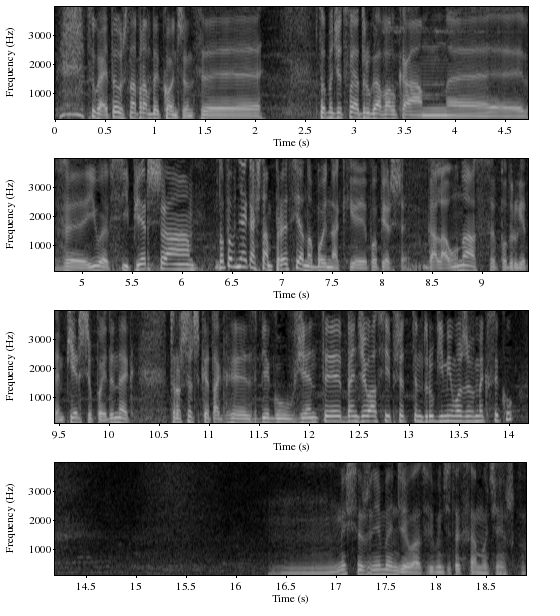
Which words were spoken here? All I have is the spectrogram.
Słuchaj, to już naprawdę kończąc. e, To będzie twoja druga walka mm, e, w UFC. Pierwsza, no pewnie jakaś tam presja, no bo jednak e, po pierwsze gala u nas, po drugie ten pierwszy pojedynek, troszeczkę tak e, z biegu wzięty. Będzie łatwiej przed tym drugim, mimo że w Meksyku? Myślę, że nie będzie łatwiej, będzie tak samo ciężko.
